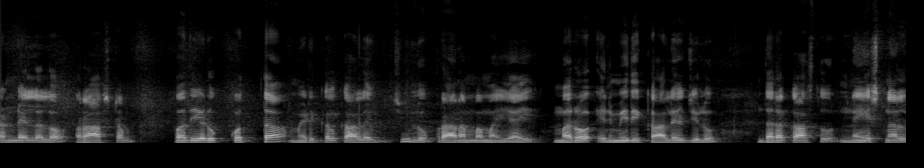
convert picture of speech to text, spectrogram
రెండేళ్ళలో రాష్ట్రం పదిహేడు కొత్త మెడికల్ కాలేజీలు ప్రారంభమయ్యాయి. మరో ఎనిమిది కాలేజీలు దరఖాస్తు నేషనల్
